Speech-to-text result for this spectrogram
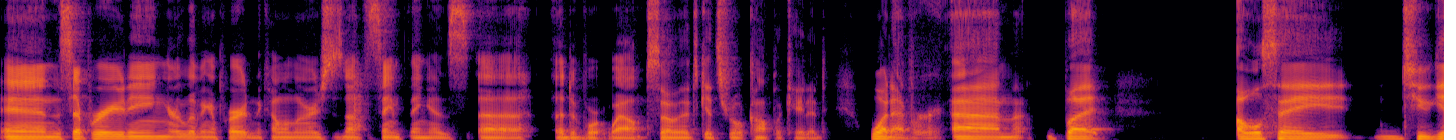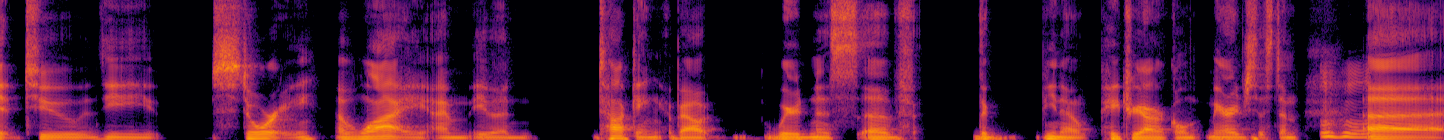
and the separating or living apart in the common law marriage is not the same thing as uh, a divorce. Wow, so it gets real complicated. Whatever. Um, but I will say to get to the story of why I'm even talking about weirdness of the you know patriarchal marriage system Mhm. uh,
